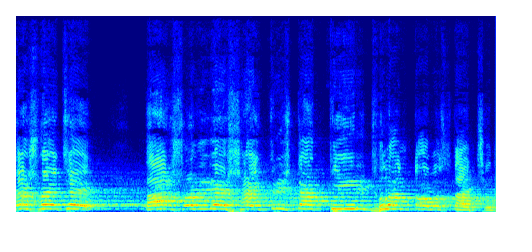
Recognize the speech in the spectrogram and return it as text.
শেষ হয়েছে, তার শরীরে সাঁত্রিশটা তীর ঝুলন্ত অবস্থায় ছিল।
